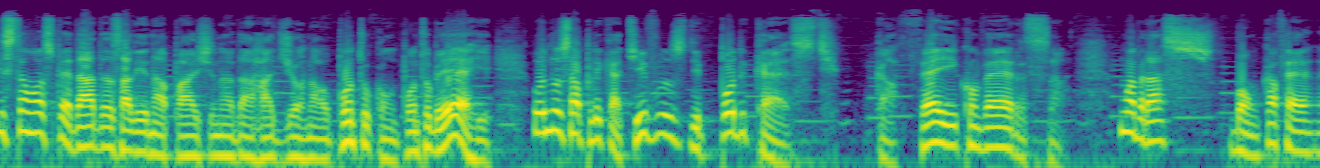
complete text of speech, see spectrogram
estão hospedadas ali na página da radiojornal.com.br ou nos aplicativos de podcast. Café e Conversa. Um abraço, bom café.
